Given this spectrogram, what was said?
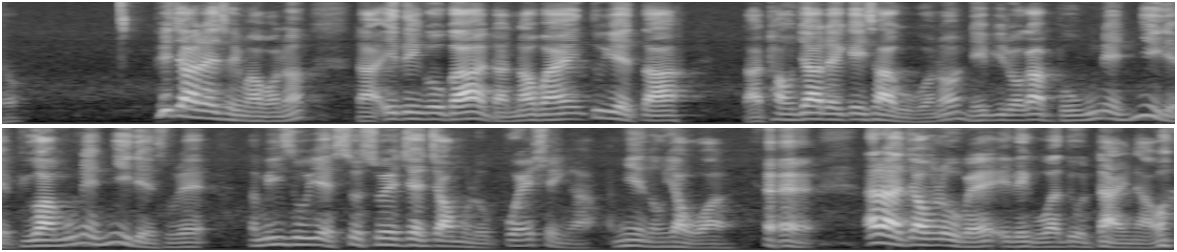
ရောဖြစ်ကြတဲ့အချိန်မှာပေါ့နော်ဒါအေတင်ကိုကဒါနောက်ပိုင်းသူ့ရဲ့သားဒါထောင်ကြတဲ့ကိစ္စကိုပေါ့နော်နေပြည်တော်ကဘုံမှုနဲ့ညှိတယ်ဗျူဟာမှုနဲ့ညှိတယ်ဆိုတော့ သမီးစိုးရဲ့ဆွဆွဲချက်ကြောင့်မလို့ပွဲချိန်ကအမြင့်ဆုံးရောက်သွားတယ်အဲ့ဒါကြောင့်မလို့ပဲအေတင်ကိုကသူ့ကိုတိုင်တာပေါ့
